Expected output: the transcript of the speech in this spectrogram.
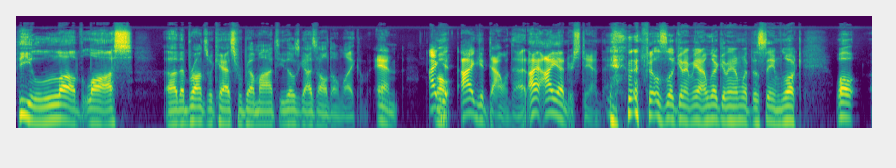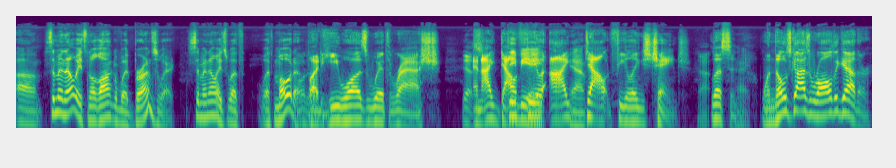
the love loss uh, that Brunswick has for Belmonte. Those guys all don't like him, and I well, get I get down with that. I, I understand that. Phil's looking at me. I'm looking at him with the same look. Well, um, Simonelli's no longer with Brunswick. Simonelli's with with Moda, but he was with Rash. Yes. And I doubt feel, I yeah. doubt feelings change. Yeah. Listen, right. when those guys were all together,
